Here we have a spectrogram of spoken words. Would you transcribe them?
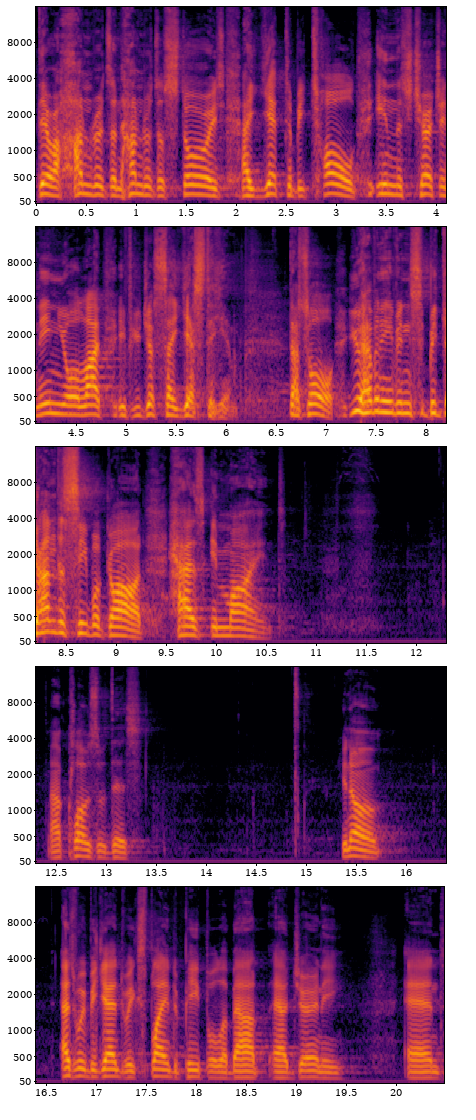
There are hundreds and hundreds of stories are yet to be told in this church and in your life if you just say yes to Him. That's all. You haven't even begun to see what God has in mind. I'll close with this. You know, as we began to explain to people about our journey, and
